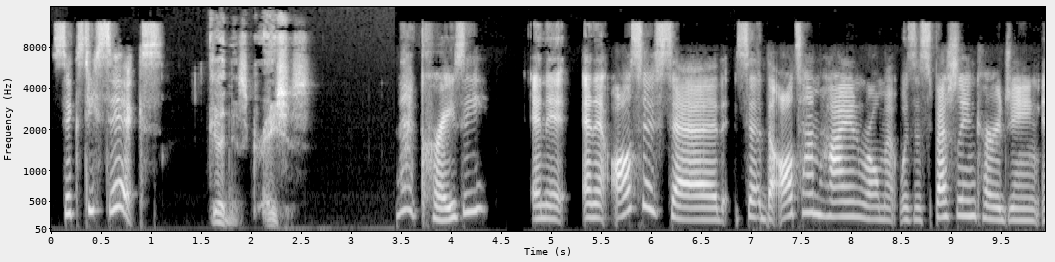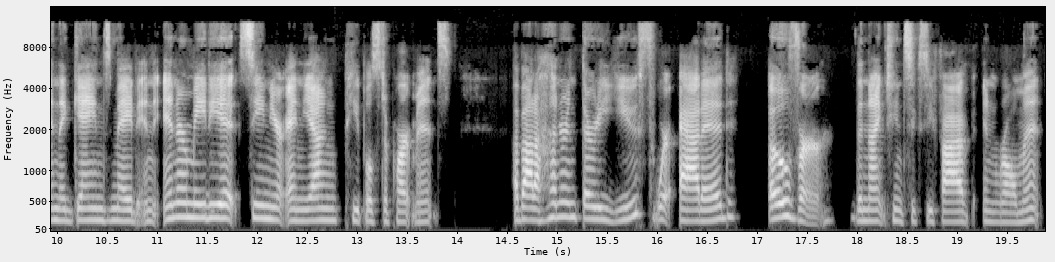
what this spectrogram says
66 Goodness gracious. Isn't that crazy? And it and it also said said the all-time high enrollment was especially encouraging in the gains made in intermediate, senior, and young people's departments. About 130 youth were added over the 1965 enrollment.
